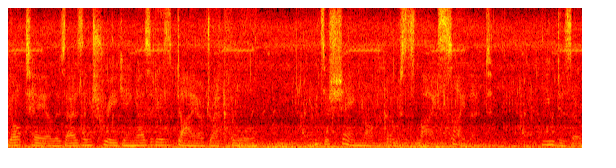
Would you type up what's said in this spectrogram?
Your tale is as intriguing as it is dire, Drak'thul. It's a shame your ghosts lie silent. You deserve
